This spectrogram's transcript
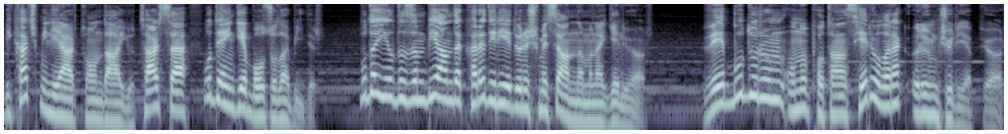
birkaç milyar ton daha yutarsa bu denge bozulabilir. Bu da yıldızın bir anda kara deliğe dönüşmesi anlamına geliyor. Ve bu durum onu potansiyel olarak ölümcül yapıyor.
